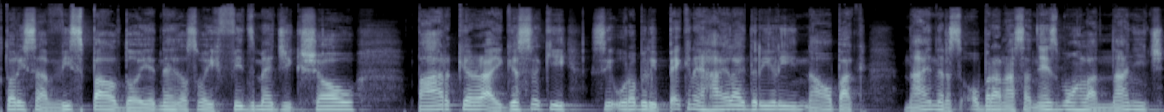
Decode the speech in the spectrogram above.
ktorý sa vyspal do jednej zo svojich Fitzmagic show Parker aj Gesecki si urobili pekné highlight reely, naopak Niners obrana sa nezmohla na nič. E,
